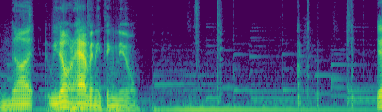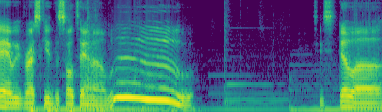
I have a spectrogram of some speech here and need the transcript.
Not we don't have anything new. Yeah, we've rescued the Sultana. Woo! Sistoa.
